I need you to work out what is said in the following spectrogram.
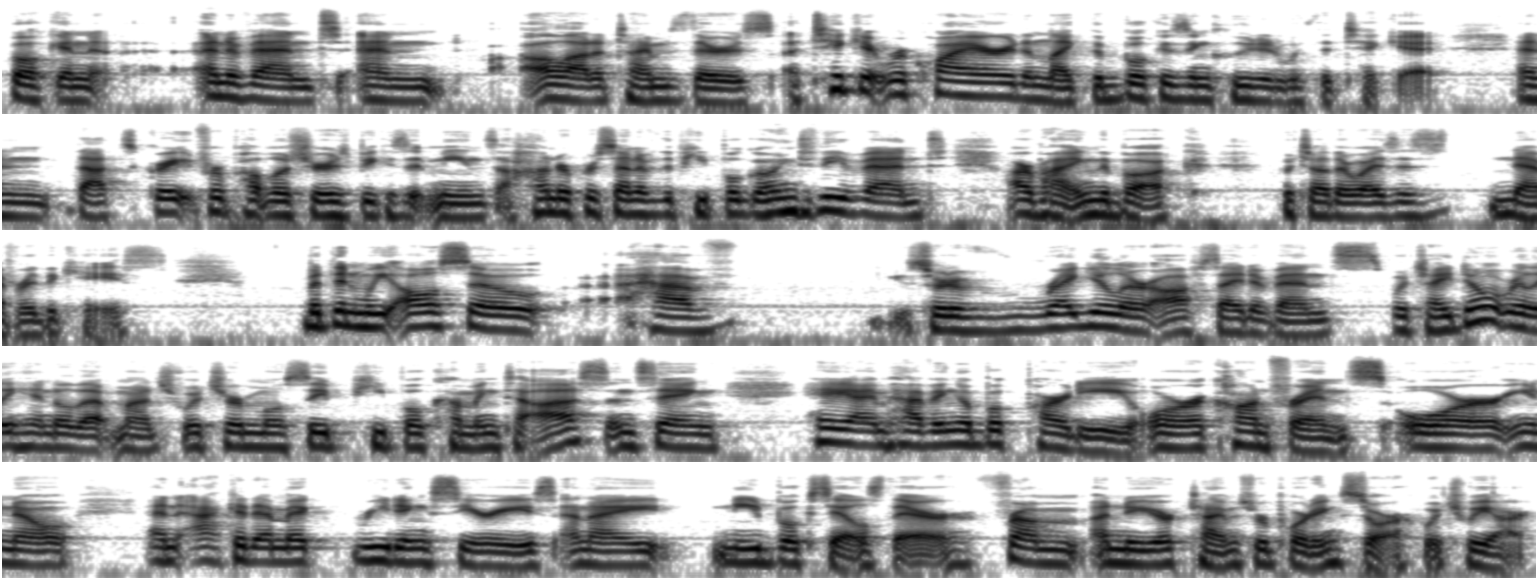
book an, an event and a lot of times there's a ticket required and like the book is included with the ticket. And that's great for publishers because it means 100% of the people going to the event are buying the book, which otherwise is never the case. But then we also have sort of regular offsite events, which I don't really handle that much, which are mostly people coming to us and saying, Hey, I'm having a book party or a conference or, you know, an academic reading series and I need book sales there from a New York Times reporting store, which we are.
